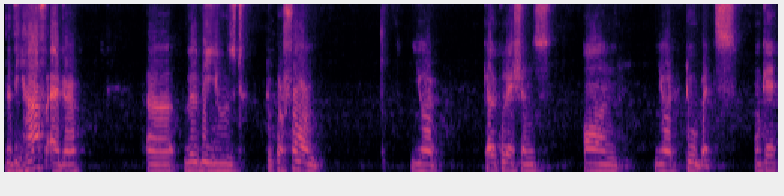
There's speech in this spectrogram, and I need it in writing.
that the half adder uh, will be used to perform your calculations on your two bits. Okay,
